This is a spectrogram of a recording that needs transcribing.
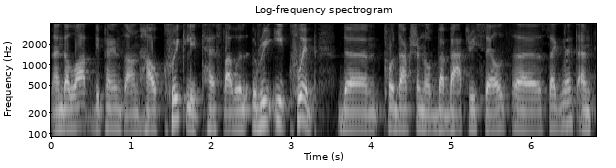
And a lot depends on how quickly Tesla will re-equip the production of the battery cell uh, segment and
